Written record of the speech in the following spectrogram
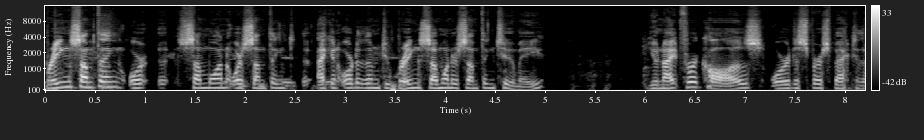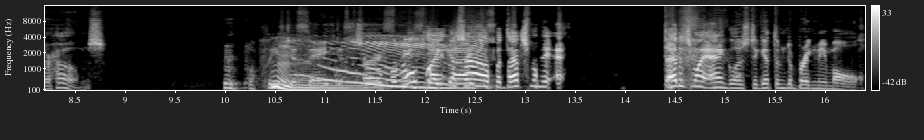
bring something or uh, someone or something. I can order them to bring someone or something to me, unite for a cause, or disperse back to their homes. Well, please just say, just sorry. We're Hmm. playing this guys, out, but that's my that is my angle is to get them to bring me Maul.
